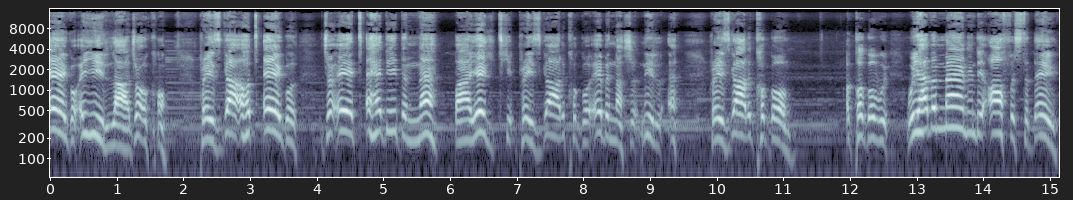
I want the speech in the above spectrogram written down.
ego e eh, la joko. Oh, praise God. Hot ego. Et ehedit na bayel praise God. Kogo eben nil. Eh, praise God. Kogo. Eh, kogo. We have a man in the office today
